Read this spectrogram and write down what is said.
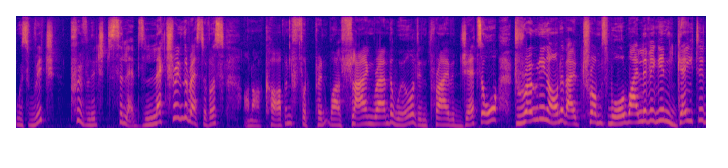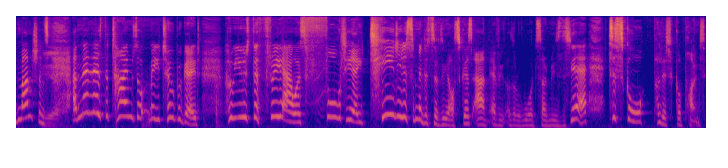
with rich, privileged celebs lecturing the rest of us on our carbon footprint while flying around the world in private jets or droning on about Trump's wall while living in gated mansions. Yeah. And then there's the Time's Up Me Too Brigade, who used the three hours, 48 tedious minutes of the Oscars and every other award ceremonies this year to score political points.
